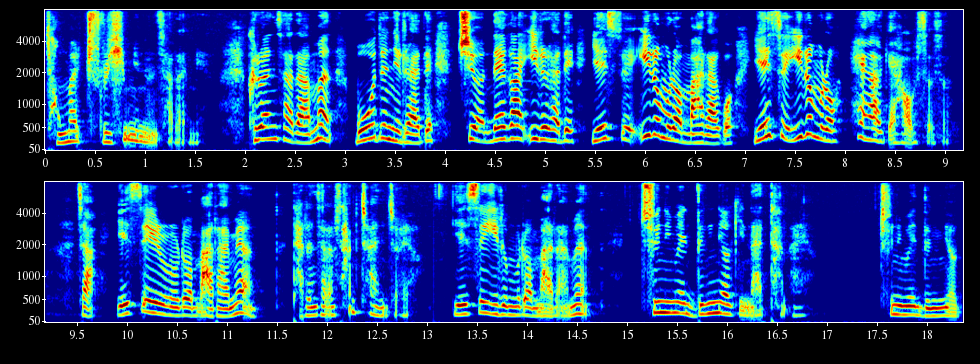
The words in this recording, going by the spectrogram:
정말 주를 힘입는 사람이에요. 그런 사람은 모든 일을 하되 주여 내가 일을 하되 예수의 이름으로 말하고 예수의 이름으로 행하게 하옵소서. 자, 예수의 이름으로 말하면 다른 사람 상처 안 줘요. 예수의 이름으로 말하면 주님의 능력이 나타나요. 주님의 능력,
